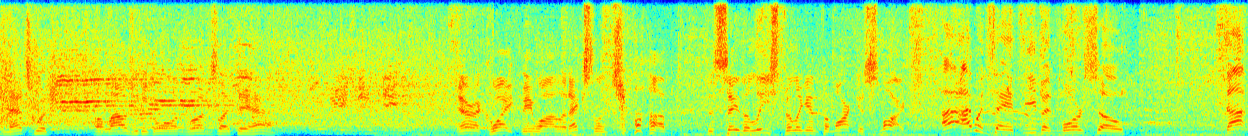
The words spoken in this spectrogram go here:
And that's what allows you to go on runs like they have. Derek White, meanwhile, an excellent job, to say the least, filling in for Marcus Smart. I, I would say it's even more so not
